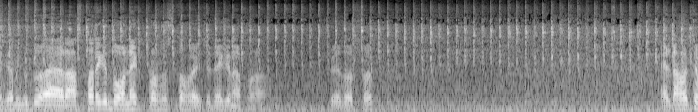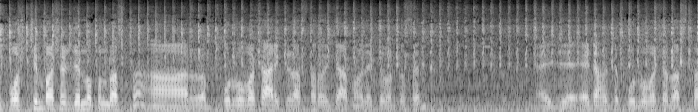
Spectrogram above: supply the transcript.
এখানে কিন্তু রাস্তাটা কিন্তু অনেক প্রশস্ত হয়েছে, দেখেন আপনারা, প্রিয় দর্শক। এটা হচ্ছে পশ্চিম পাশের যে নতুন রাস্তা, আর পূর্ব পাশে আরেকটি রাস্তা রয়েছে, আপনারা দেখতে পারতেছেন। এই যে, এটা হচ্ছে পূর্ব পাশের রাস্তা।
